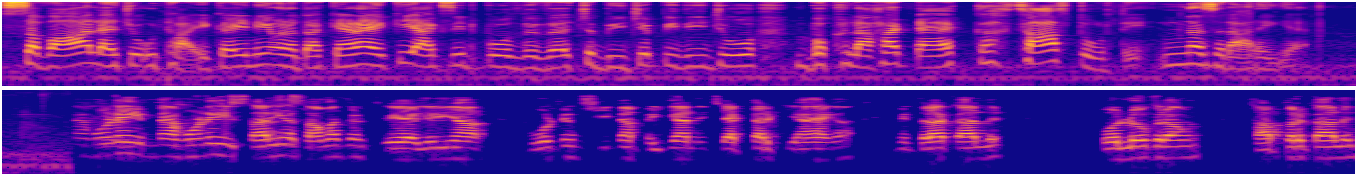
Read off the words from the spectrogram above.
ਸਵਾਲ ਹੈ ਜੋ ਉਠਾਏ ਗਏ ਨੇ। ਉਹਨਾਂ ਦਾ ਕਹਿਣਾ ਹੈ ਕਿ ਐਗਜ਼ਿਟ ਪੋਲ ਦੇ ਵਿੱਚ ਬੀਜੇਪੀ ਦੀ ਜੋ ਬੁਖਲਾਹਟ ਹੈ ਸਾਫ਼ ਤੌਰ ਤੇ ਨਜ਼ਰ ਆ ਰਹੀ ਹੈ। ਮੈਂ ਹੁਣੇ ਹੀ ਮੈਂ ਹੁਣੇ ਹੀ ਸਾਰੀਆਂ ਥਾਵਾਂ ਤੇ ਜਿਹੜੀਆਂ VOTING ਮਸ਼ੀਨਾਂ ਪਈਆਂ ਨੇ ਚੈੱਕ ਕਰਕੇ ਆਇਆ ਹੈਗਾ। Mohindra college, polo ground Thapar college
